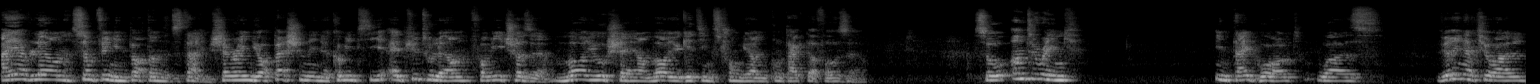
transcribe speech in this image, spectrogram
I have learned something important at the time. Sharing your passion in a community helps you to learn from each other. More you share, more you're getting stronger in contact of others. So entering in type world was very natural.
